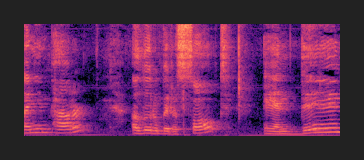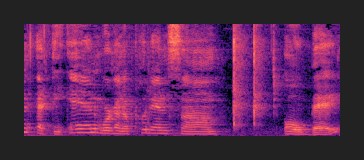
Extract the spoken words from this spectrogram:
onion powder, a little bit of salt. And then at the end, we're gonna put in some Old Bay.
